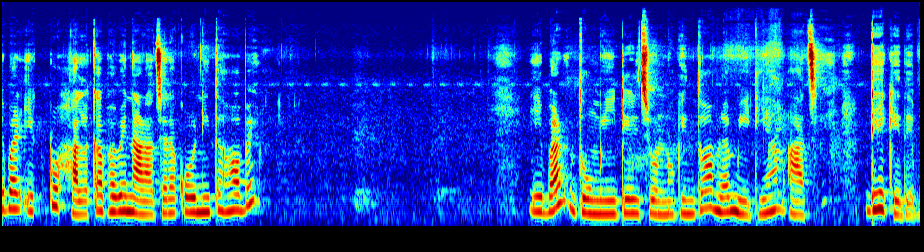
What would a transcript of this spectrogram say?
এবার একটু হালকাভাবে নাড়াচাড়া করে নিতে হবে। এবার দু মিনিটের জন্য কিন্তু আমরা মিডিয়াম আছে ঢেকে দেব।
